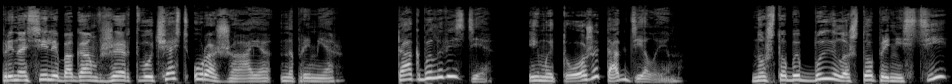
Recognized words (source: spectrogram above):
Приносили богам в жертву часть урожая, например. Так было везде, и мы тоже так делаем. Но чтобы было что принести,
